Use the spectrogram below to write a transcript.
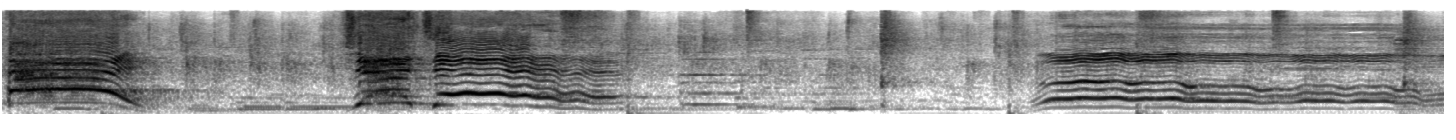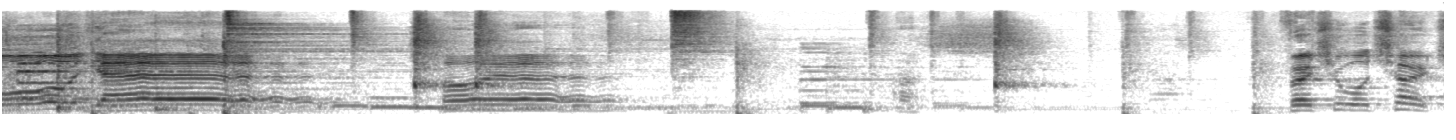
Hey! JJ! Oh, Virtual church.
